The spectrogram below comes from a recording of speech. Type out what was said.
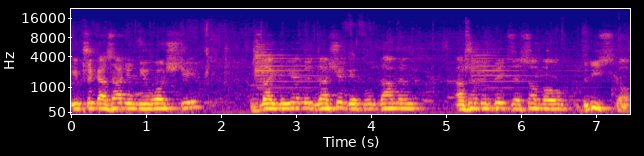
i przykazaniu miłości, znajdujemy dla siebie fundament, ażeby być ze sobą blisko.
